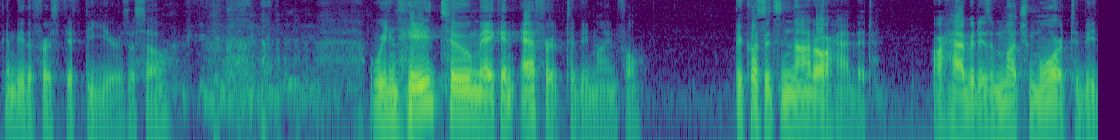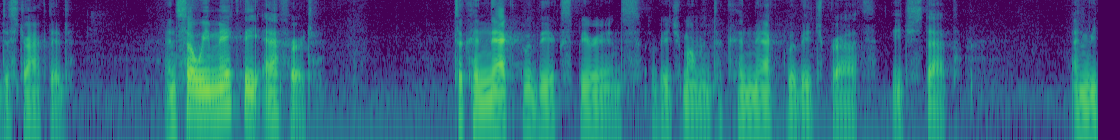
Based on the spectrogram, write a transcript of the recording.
can be the first 50 years or so, we need to make an effort to be mindful because it's not our habit. Our habit is much more to be distracted. And so we make the effort to connect with the experience of each moment, to connect with each breath, each step. And we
